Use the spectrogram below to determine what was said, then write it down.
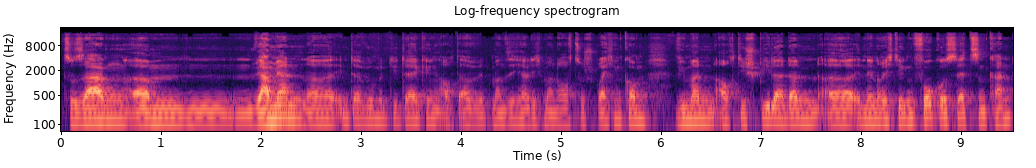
zu sagen, ähm, wir haben ja ein äh, Interview mit Dieter Hecking, auch da wird man sicherlich mal drauf zu sprechen kommen, wie man auch die Spieler dann äh, in den richtigen Fokus setzen kann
